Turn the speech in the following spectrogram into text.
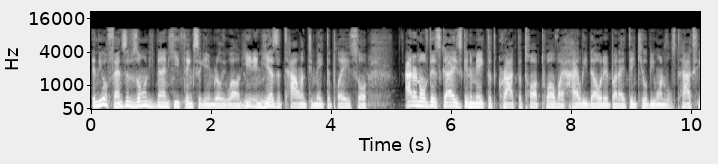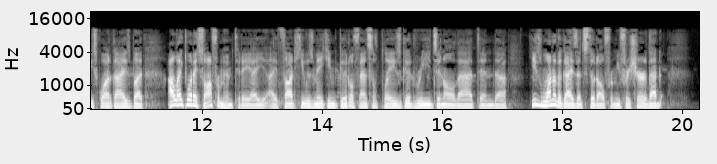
in the offensive zone, man, he thinks the game really well, and he and he has the talent to make the plays. So I don't know if this guy is going to make the crack the top twelve. I highly doubt it, but I think he'll be one of those taxi squad guys. But I liked what I saw from him today. I I thought he was making good offensive plays, good reads, and all that. And uh, he's one of the guys that stood out for me for sure. That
